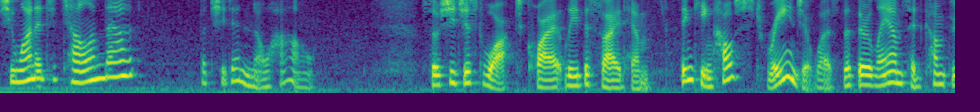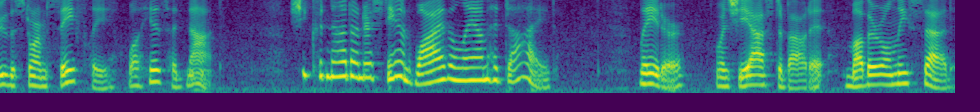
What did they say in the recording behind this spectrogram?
She wanted to tell him that, but she didn't know how. So she just walked quietly beside him, thinking how strange it was that their lambs had come through the storm safely, while his had not. She could not understand why the lamb had died. Later, when she asked about it, Mother only said,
